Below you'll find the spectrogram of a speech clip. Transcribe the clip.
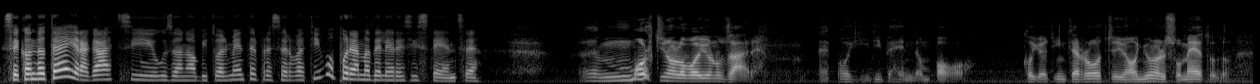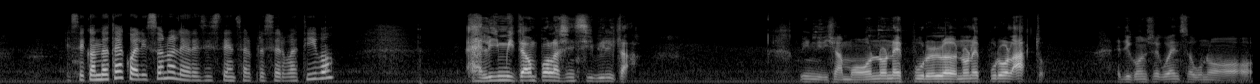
Secondo te i ragazzi usano abitualmente il preservativo oppure hanno delle resistenze? Eh, molti non lo vogliono usare, e poi dipende un po', coglioti interrotti, ognuno ha il suo metodo. E secondo te quali sono le resistenze al preservativo? eh, limita un po' la sensibilità. Quindi diciamo non è, puro, non è puro l'atto e di conseguenza uno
